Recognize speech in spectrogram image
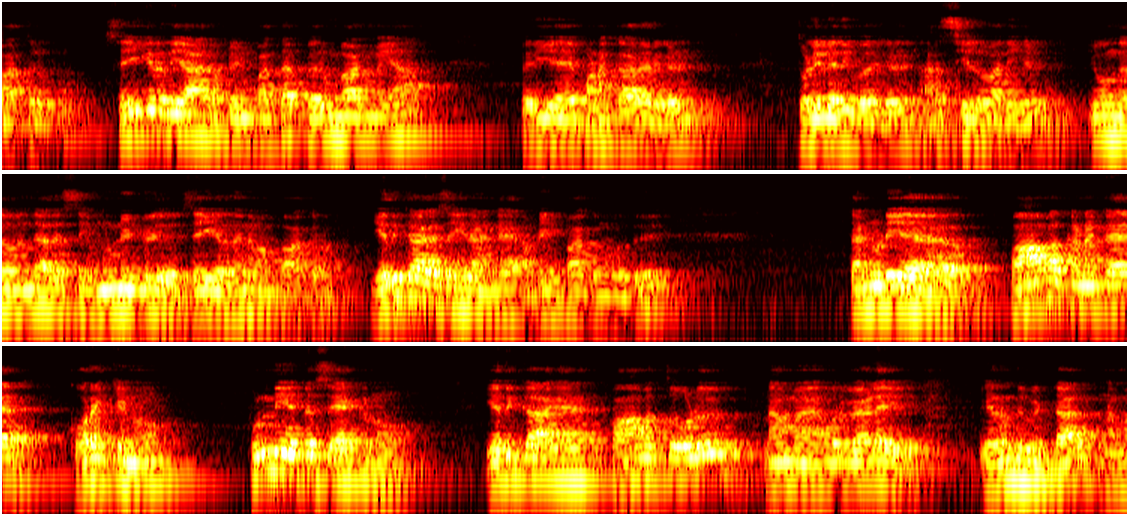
பார்த்துருக்கோம் செய்கிறது யார் அப்படின்னு பார்த்தா பெரும்பான்மையாக பெரிய பணக்காரர்கள் தொழிலதிபர்கள் அரசியல்வாதிகள் இவங்க வந்து அதை செய் முன்னின்று செய்கிறத நம்ம பார்க்குறோம். எதுக்காக செய்கிறாங்க அப்படின்னு பார்க்கும்போது தன்னுடைய பாவ கணக்கை குறைக்கணும் புண்ணியத்தை சேர்க்கணும். எதுக்காக? பாவத்தோடு நம்ம ஒருவேளை இறந்து விட்டால் நம்ம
